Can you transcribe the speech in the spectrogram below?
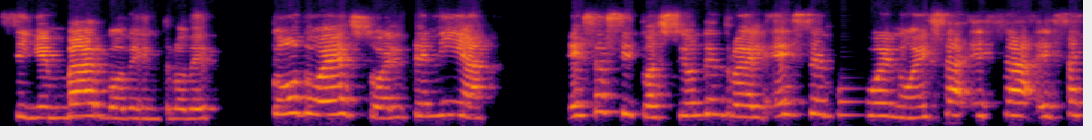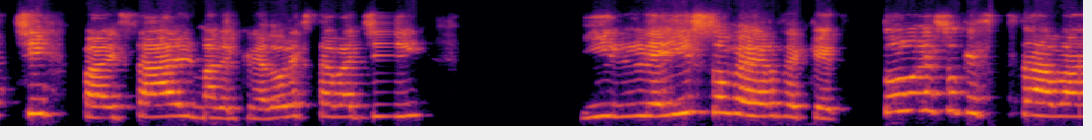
Sin embargo, dentro de todo eso, él tenía esa situación dentro de él, ese bueno, esa, esa, esa chispa, esa alma del creador estaba allí y le hizo ver de que todo eso que estaba,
